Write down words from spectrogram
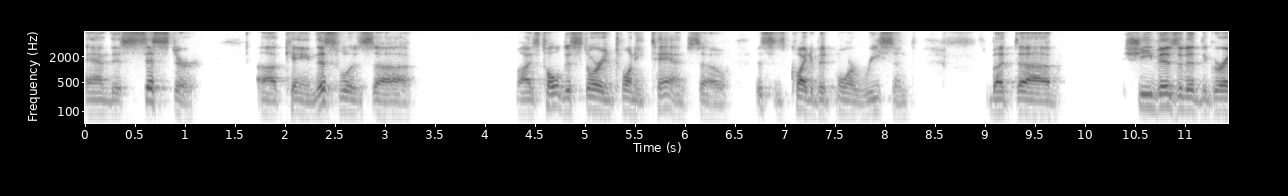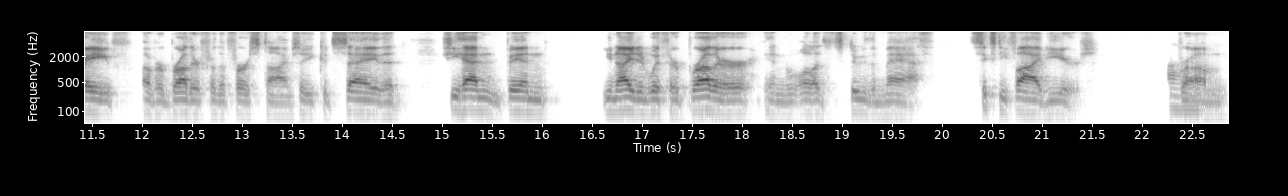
And this sister uh, came. This was, uh, I was told this story in 2010, so this is quite a bit more recent. But uh, she visited the grave of her brother for the first time. So you could say that she hadn't been united with her brother in, well, let's do the math, 65 years uh-huh. from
